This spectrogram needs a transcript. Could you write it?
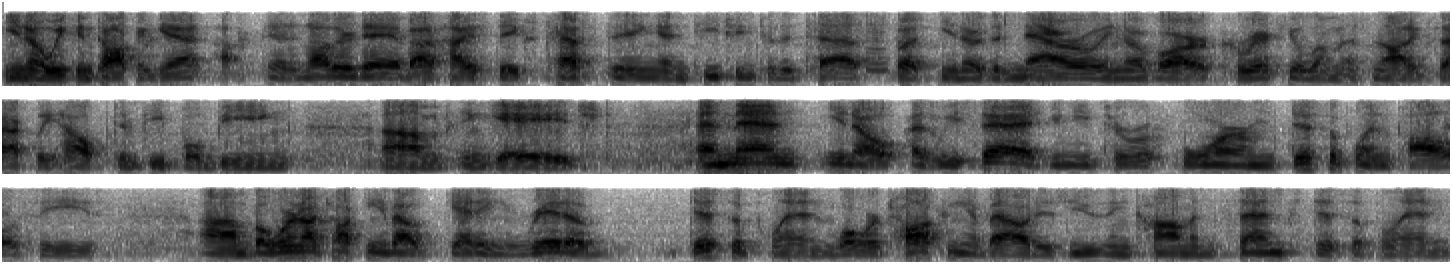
you know, we can talk again uh, in another day about high stakes testing and teaching to the test, mm-hmm. but you know, the narrowing of our curriculum has not exactly helped in people being um, engaged. And then, you know, as we said, you need to reform discipline policies, um, but we're not talking about getting rid of discipline. What we're talking about is using common sense discipline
